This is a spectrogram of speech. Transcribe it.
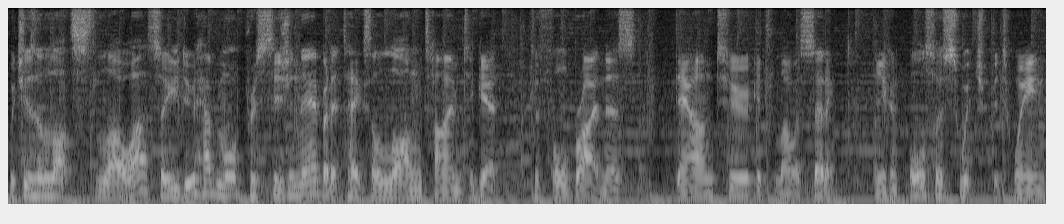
which is a lot slower. So you do have more precision there, but it takes a long time to get to full brightness down to its lowest setting. And you can also switch between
